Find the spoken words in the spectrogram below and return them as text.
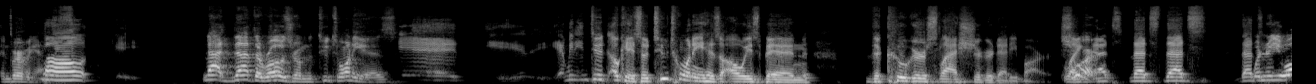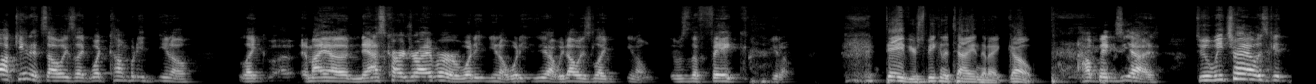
in Birmingham. Well, not not the Rose Room. The 220 is. I mean, dude. Okay, so 220 has always been the Cougar slash Sugar Daddy bar. Sure. Like that's that's that's that's when you walk in, it's always like, what company, you know, like, uh, am I a NASCAR driver or what do you, you know, what do you, yeah, we'd always like, you know, it was the fake, you know, Dave. You're speaking Italian tonight. Go. how big's, yeah. Dude, we try always get,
